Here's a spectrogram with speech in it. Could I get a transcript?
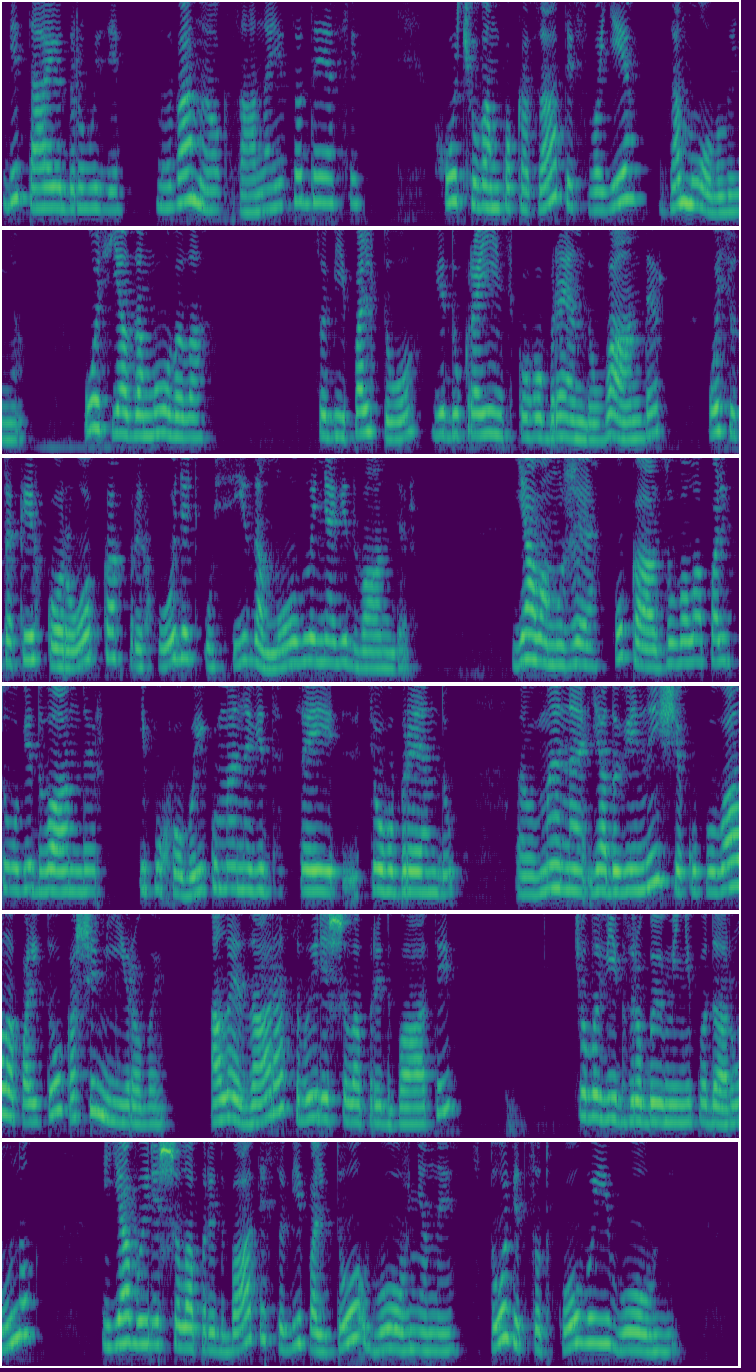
Вітаю, друзі! З вами Оксана із Одеси. Хочу вам показати своє замовлення. Ось я замовила собі пальто від українського бренду Вандер. Ось у таких коробках приходять усі замовлення від Вандер. Я вам уже показувала пальто від Вандер і пуховик у мене від цього бренду. Е, В мене я до війни ще купувала пальто кашемірове, але зараз вирішила придбати. Чоловік зробив мені подарунок, і я вирішила придбати собі пальто вовняне 100% вовни.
